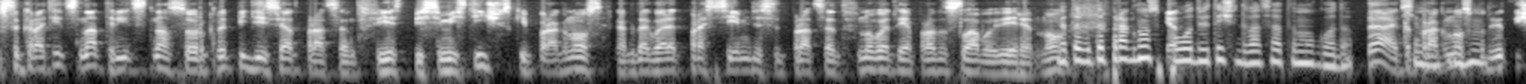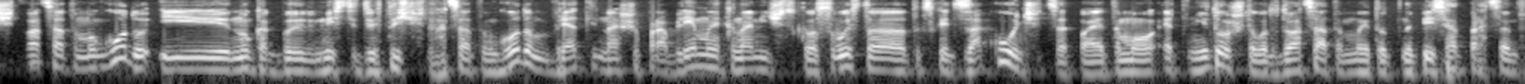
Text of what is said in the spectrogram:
сократится на 30, на 40, на 50 процентов. Есть пессимистический прогноз, когда говорят, говорят про 70%. Ну, в это я, правда, слабо верю. Но это, это прогноз я... по 2020 году. Да, это Всему. прогноз угу. по 2020 году. И, ну, как бы вместе с 2020 годом вряд ли наши проблемы экономического свойства, так сказать, закончатся. Поэтому это не то, что вот в 2020 мы тут на 50%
